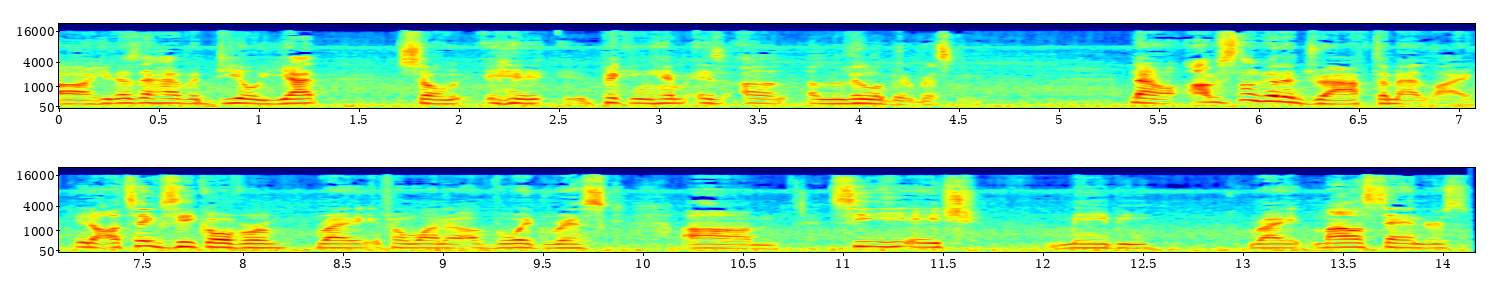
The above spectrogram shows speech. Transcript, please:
uh, he doesn't have a deal yet, so picking him is a, a little bit risky. Now, I'm still going to draft him at like, you know, I'll take Zeke over him, right? If I want to avoid risk. Um, CEH, maybe, right? Miles Sanders,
